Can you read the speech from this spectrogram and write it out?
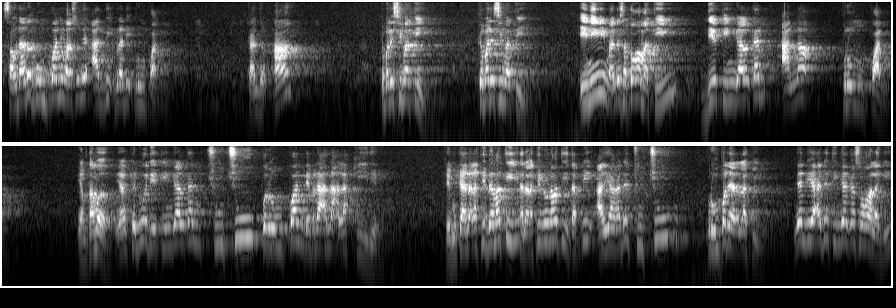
Saudara perempuan ni maksudnya adik-beradik perempuan. Kandung. Ah? kepada si mati kepada si mati ini mana satu orang mati dia tinggalkan anak perempuan yang pertama. Yang kedua dia tinggalkan cucu perempuan daripada anak laki dia. Okay, mungkin anak laki dah mati. Anak laki belum mati. Tapi yang ada cucu perempuan dan anak laki dan dia ada tinggalkan seorang lagi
